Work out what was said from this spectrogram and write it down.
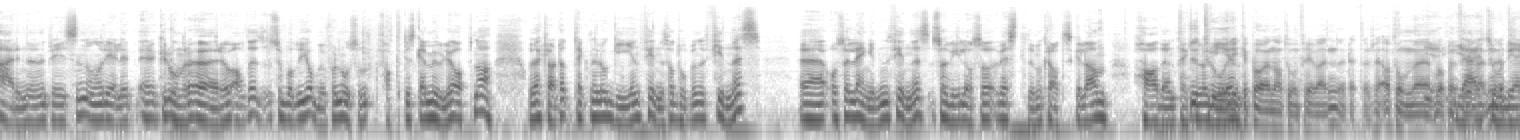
æren i denne prisen, og når det gjelder kroner og øre og alt det, så må du jobbe for noe som faktisk er mulig å oppnå. Og det er klart at teknologien finnes, at våpen finnes. Eh, og så lenge den finnes, så vil også vestlige demokratiske land ha den teknologien. Du tror ikke på en atomfri verden? rett og slett? Atomvåpenfri jeg, jeg tror det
